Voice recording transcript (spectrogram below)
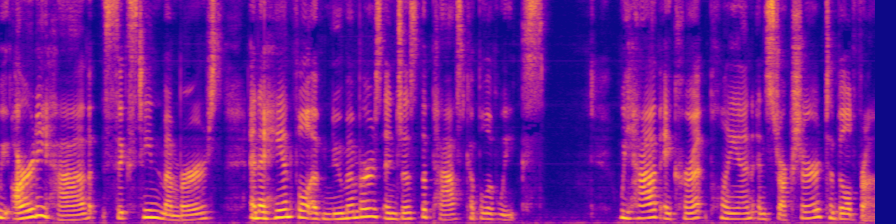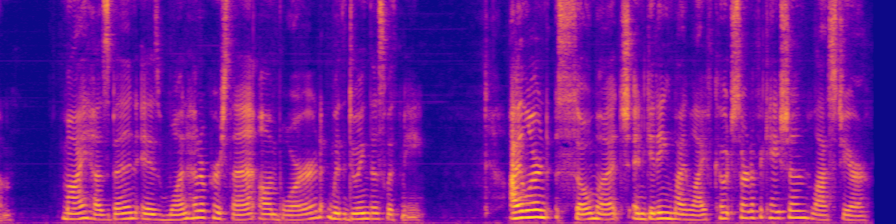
We already have 16 members and a handful of new members in just the past couple of weeks. We have a current plan and structure to build from. My husband is 100% on board with doing this with me. I learned so much in getting my life coach certification last year.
